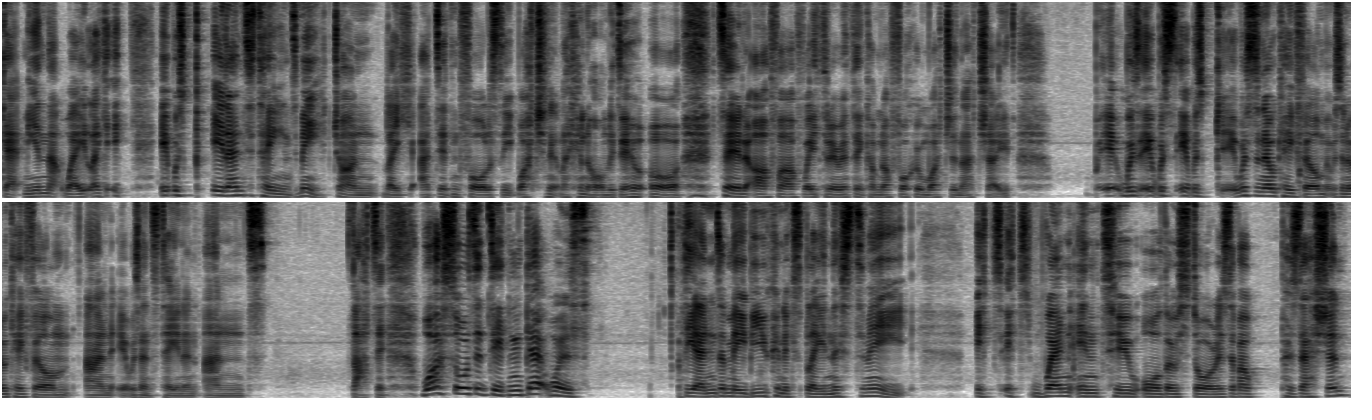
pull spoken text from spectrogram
get me in that way. Like it, it was, it entertained me, John. Like I didn't fall asleep watching it like I normally do, or turn it off halfway through and think I'm not fucking watching that shite it was it was it was it was an okay film. It was an okay film, and it was entertaining, and that's it. What I sort of didn't get was the end, and maybe you can explain this to me. It it went into all those stories about possession,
